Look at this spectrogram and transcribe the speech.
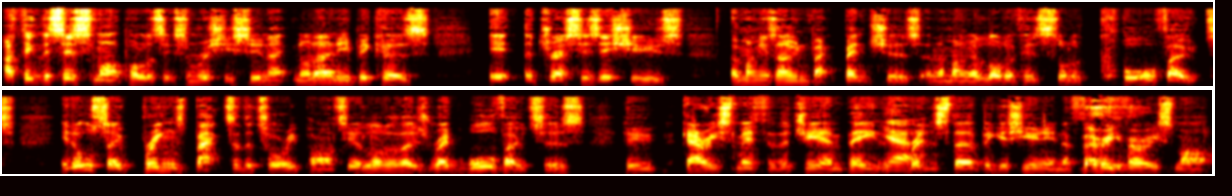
I think this is smart politics from Rishi Sunak, not only because it addresses issues among his own backbenchers and among a lot of his sort of core votes. It also brings back to the Tory party a lot of those red wall voters who Gary Smith of the GMB, yeah. Britain's third biggest union, a very, very smart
